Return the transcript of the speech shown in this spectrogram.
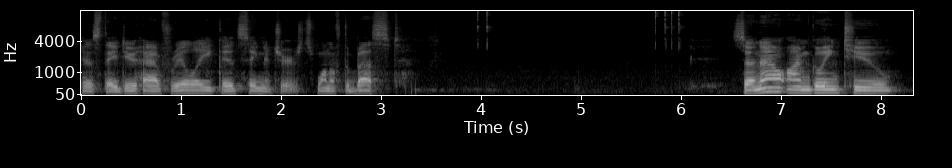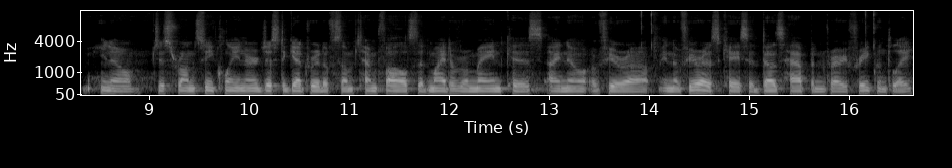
because they do have really good signatures. It's one of the best. So now I'm going to you know, just run CCleaner just to get rid of some temp files that might have remained because I know Avira, in Avira's case it does happen very frequently.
